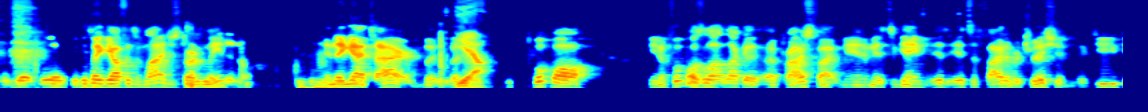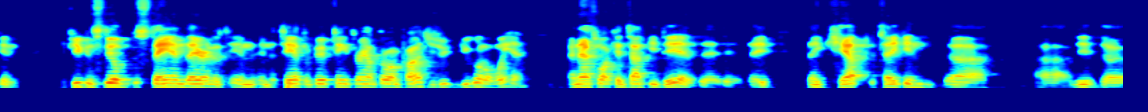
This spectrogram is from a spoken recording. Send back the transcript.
the, the Kentucky offensive line just started leaning on, them, Mhm. and they got tired. But, but Yeah. Football, you know, football's a lot like a, a prize fight, man. I mean, it's a game. It, it's a fight of attrition. If you can, if you can still stand there in the in, in the tenth or fifteenth round throwing punches, you, you're going to win. And that's what Kentucky did. They they, they kept taking uh, uh, the, the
